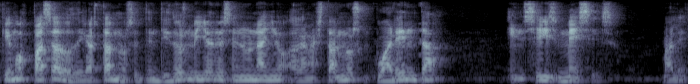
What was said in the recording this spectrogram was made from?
que hemos pasado de gastarnos 72 millones en un año a gastarnos 40 en seis meses, ¿vale?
